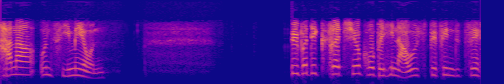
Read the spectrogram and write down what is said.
Hanna und Simeon. Über die Greccio-Gruppe hinaus befindet sich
